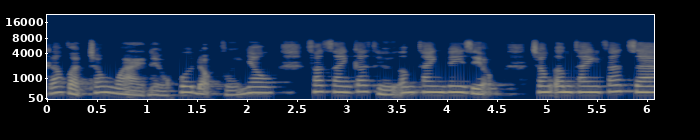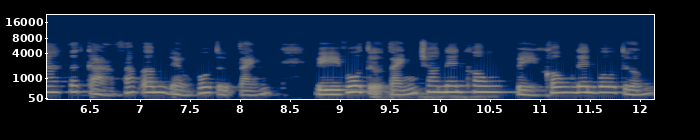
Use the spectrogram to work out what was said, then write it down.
các vật trong ngoài đều khua động với nhau, phát sinh các thứ âm thanh vi diệu. Trong âm thanh phát ra, tất cả pháp âm đều vô tự tánh. Vì vô tự tánh cho nên không, vì không nên vô tướng,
